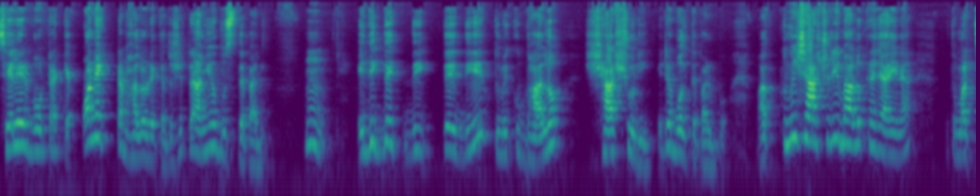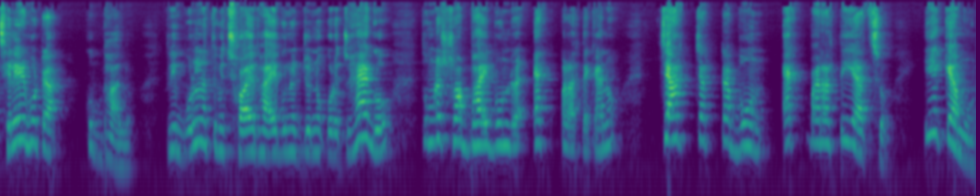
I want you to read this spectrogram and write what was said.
ছেলের বউটাকে অনেকটা ভালো রেখেছো, সেটা আমিও বুঝতে পারি। হুম, এদিক দিয়ে, দিক দিয়ে তুমি খুব ভালো শাশুড়ি, এটা বলতে পারব। আর তুমি শাশুড়ি ভালো কিনা জানি না, তোমার ছেলের বউটা খুব ভালো। তুমি বললে না, তুমি ছয় ভাই বোনের জন্য করেছ। হ্যাঁ গো, তোমরা সব ভাই বোনরা এক পাড়াতে কেন? চার চারটা বোন এক পাড়াতেই আছো, এ কেমন?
